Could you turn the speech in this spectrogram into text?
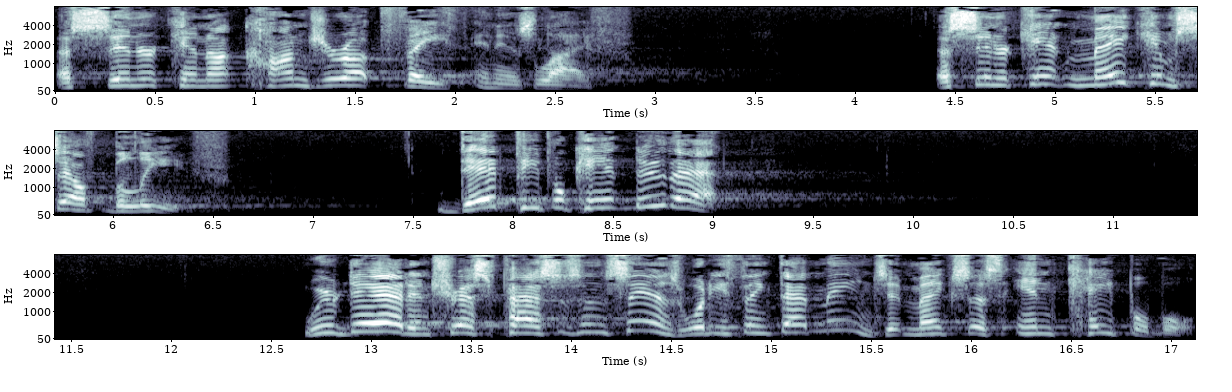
A sinner cannot conjure up faith in his life. A sinner can't make himself believe. Dead people can't do that. We're dead in trespasses and sins. What do you think that means? It makes us incapable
